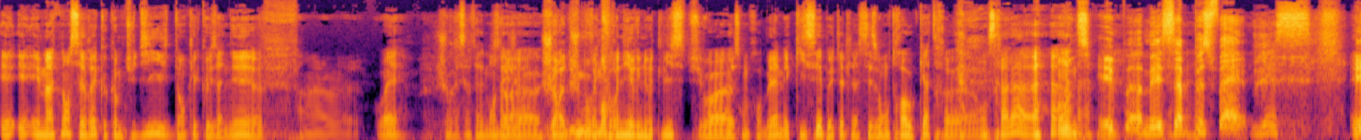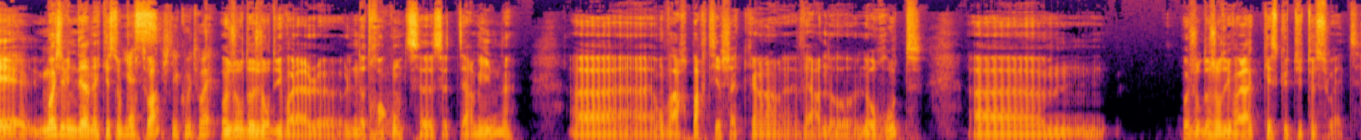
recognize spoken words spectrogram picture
et, et- et maintenant, c'est vrai que comme tu dis, dans quelques années, euh, enfin, euh, ouais, j'aurais certainement Ça déjà, je, pourrais te fournir une autre liste, tu vois, sans problème. Et qui sait, peut-être la saison 3 ou 4, euh, on sera là. On ne sait pas, mais ça peut se faire. yes. Et moi, j'avais une dernière question yes, pour toi. je t'écoute, ouais. Au jour d'aujourd'hui, voilà, le- notre rencontre se, se termine. Euh, on va repartir chacun vers nos, nos routes. Euh, au jour d'aujourd'hui, voilà, qu'est-ce que tu te souhaites?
